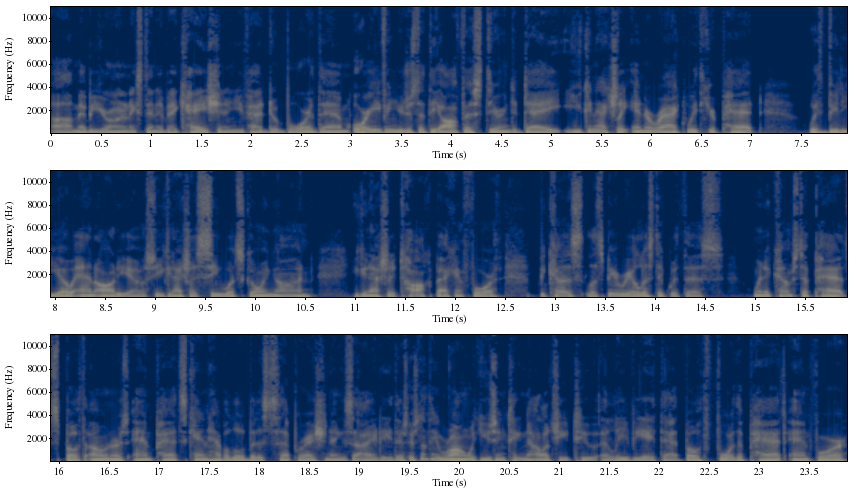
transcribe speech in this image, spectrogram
uh, maybe you're on an extended vacation and you've had to board them, or even you're just at the office during the day, you can actually interact with your pet with video and audio. So you can actually see what's going on. You can actually talk back and forth. Because let's be realistic with this when it comes to pets, both owners and pets can have a little bit of separation anxiety. There's, there's nothing wrong with using technology to alleviate that, both for the pet and for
